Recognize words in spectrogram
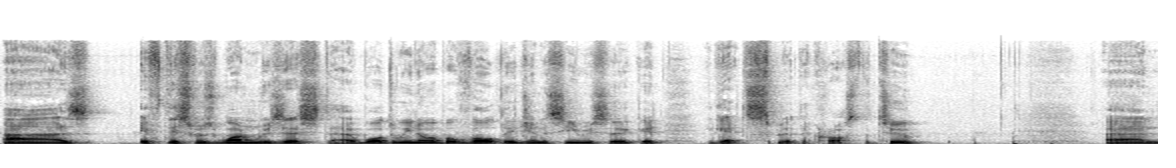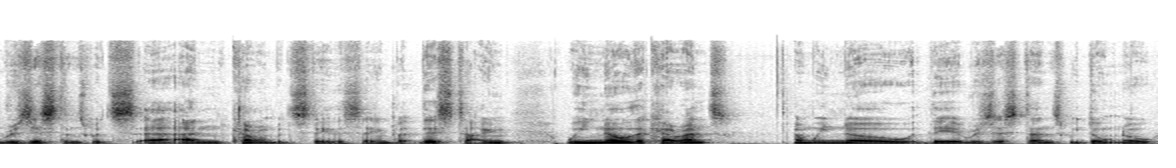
as if this was one resistor, what do we know about voltage in a series circuit? It gets split across the two, and resistance would uh, and current would stay the same. But this time, we know the current and we know the resistance. We don't know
